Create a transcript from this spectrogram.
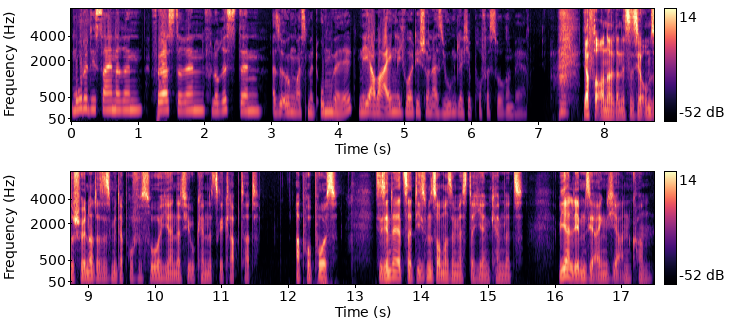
Modedesignerin, Försterin, Floristin, also irgendwas mit Umwelt. Nee, aber eigentlich wollte ich schon als Jugendliche Professorin werden. Ja, Frau Arnold, dann ist es ja umso schöner, dass es mit der Professur hier an der TU Chemnitz geklappt hat. Apropos, Sie sind ja jetzt seit diesem Sommersemester hier in Chemnitz. Wie erleben Sie eigentlich Ihr Ankommen?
